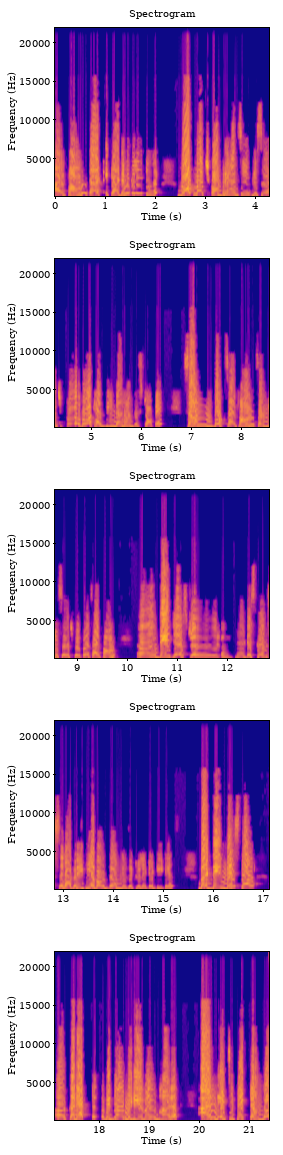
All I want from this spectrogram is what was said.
I found that academically too, not much comprehensive research work has been done on this topic. Some books I found, some research papers I found, uh, they just uh, uh, discuss elaborately about the music related details, but they miss the uh, connect with the medieval Bharat and its effect on the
